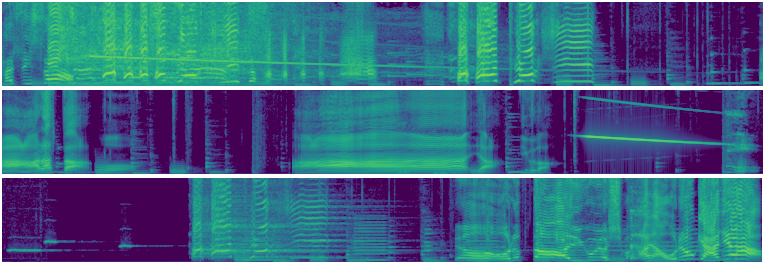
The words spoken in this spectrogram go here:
할 수 있어! 병신 병신 아 알았다 어아야 이거다 야 어렵다. 이거 야 씨발. 아니 어려운 게 아니야!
